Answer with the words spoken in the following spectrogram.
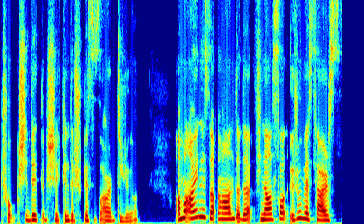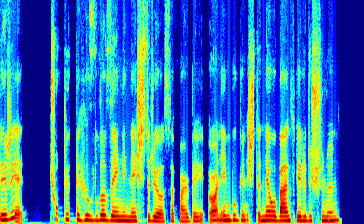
çok şiddetli bir şekilde şüphesiz artırıyor. Ama aynı zamanda da finansal ürün ve servisleri çok büyük bir hızla zenginleştiriyor Sefer Bey. Örneğin bugün işte neobankleri düşünün.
